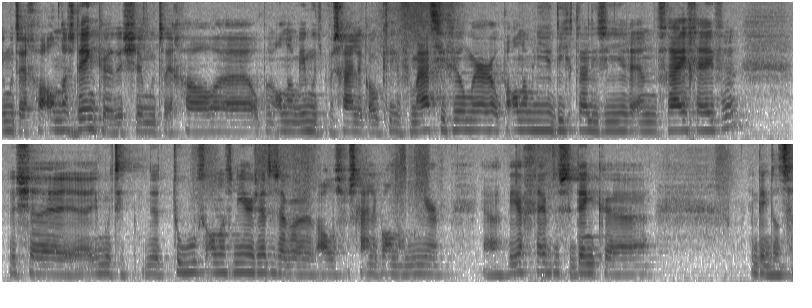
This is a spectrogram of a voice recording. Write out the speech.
je moet echt wel anders denken. Dus je moet echt wel uh, op een andere manier, je moet waarschijnlijk ook informatie veel meer op een andere manier digitaliseren en vrijgeven. Dus uh, je moet die, de tools anders neerzetten. Ze hebben alles waarschijnlijk op een andere manier weergegeven. Dus ik denk, uh, ik denk dat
